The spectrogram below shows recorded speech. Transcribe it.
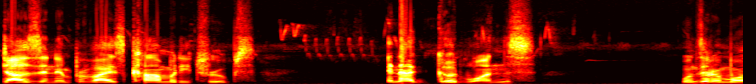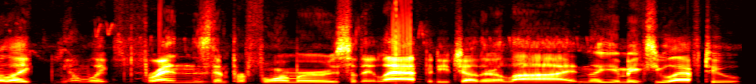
dozen improvised comedy troupes. And not good ones. Ones that are more like, you know, like friends than performers, so they laugh at each other a lot, and like, it makes you laugh too,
